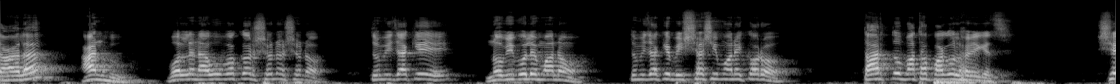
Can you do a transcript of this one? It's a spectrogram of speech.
তালা আনহু। বললেন, আবু বকর, শোনো শোনো তুমি যাকে নবী বলে মানো, তুমি যাকে বিশ্বাসী মনে করো, তার তো মাথা পাগল হয়ে গেছে। সে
